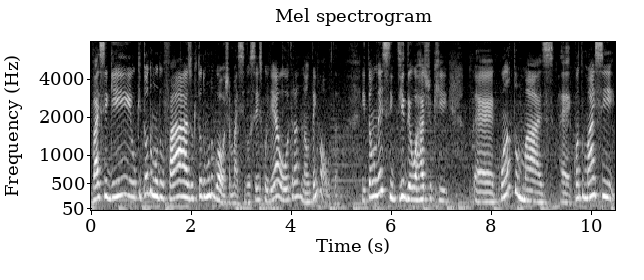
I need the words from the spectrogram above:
vai seguir o que todo mundo faz, o que todo mundo gosta. Mas se você escolher a outra, não tem volta. Então, nesse sentido, eu acho que é, quanto mais, é, quanto mais se,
